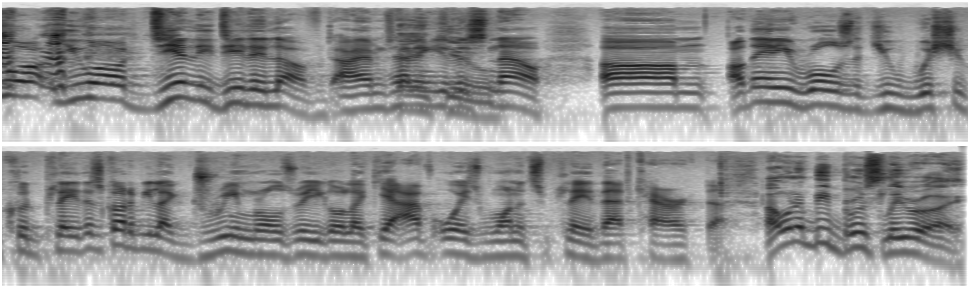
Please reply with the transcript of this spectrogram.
You, you are you are dearly, dearly loved. I am telling Thank you this now. Um, are there any roles that you wish you could play? There's got to be like dream roles where you go like, yeah, I've always wanted to play that character. I want to be Bruce Leroy.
